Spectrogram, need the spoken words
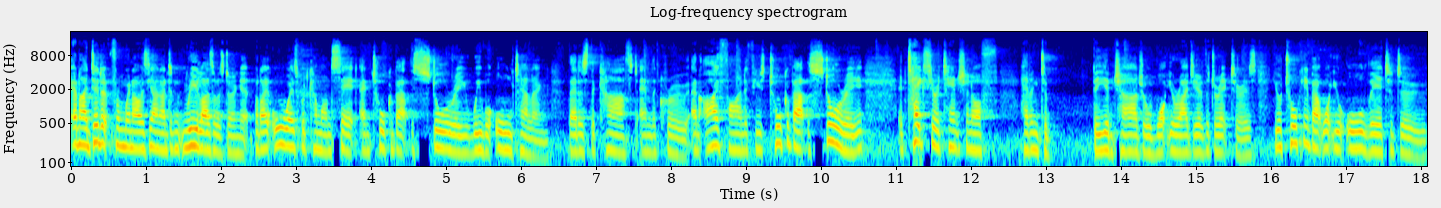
And I did it from when I was young. I didn't realise I was doing it, but I always would come on set and talk about the story we were all telling. That is the cast and the crew. And I find if you talk about the story, it takes your attention off having to be in charge or what your idea of the director is. You're talking about what you're all there to do.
